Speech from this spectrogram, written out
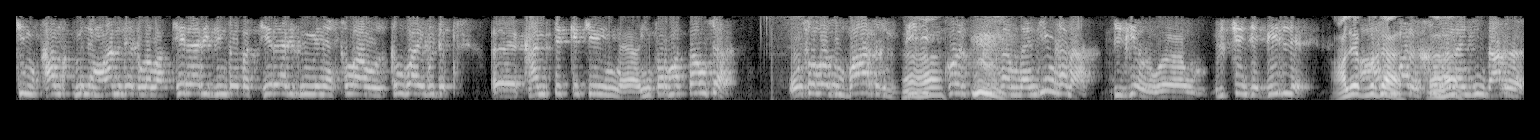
ким кандык менен мамиле кыла алат? Терроризм деп атат. Терроризм менен кылабы кылбайбы деп э, комитетке чейин э, информация алышат ошолордун баардыгын билип көрүп тургандан кийин гана бизге э, лицензия берилет. Алыбек мырза. кылгандан кийин дагы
